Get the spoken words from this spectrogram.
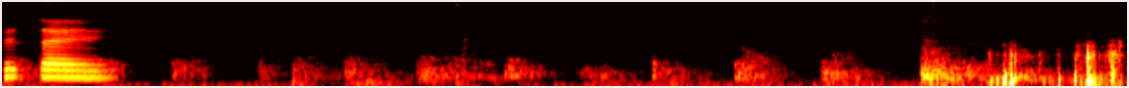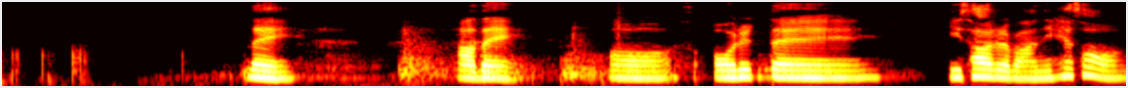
어릴 때 네. 아, 네. 어, 어릴 때 이사를 많이 해서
